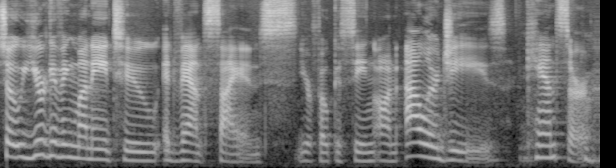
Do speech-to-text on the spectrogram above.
So you're giving money to advanced science. You're focusing on allergies, cancer.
